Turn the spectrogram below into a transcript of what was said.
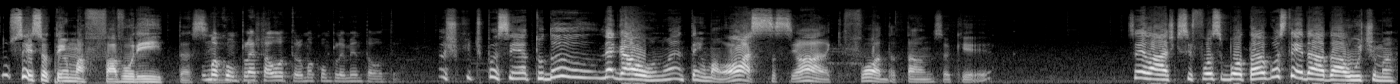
Não sei se eu tenho uma favorita. Assim. Uma completa a outra, uma complementa a outra. Acho que, tipo assim, é tudo legal, não é? Tem uma, nossa senhora, que foda, tal, não sei o que. Sei lá, acho que se fosse botar, eu gostei da, da última.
